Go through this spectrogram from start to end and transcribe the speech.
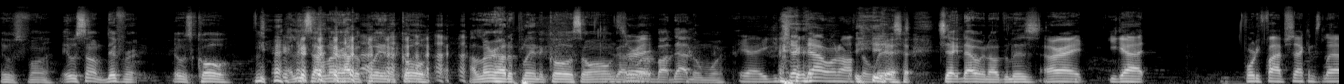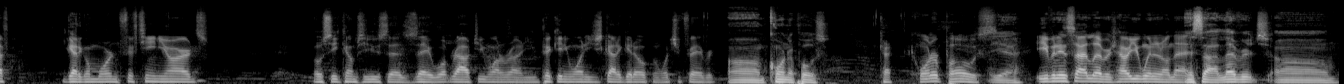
it was fun. It was something different. It was cold. At least I learned how to play in the cold. I learned how to play in the cold, so I don't got to right. worry about that no more. Yeah, you can check that one off the Yeah, list. check that one off the list. All right, you got 45 seconds left. You got to go more than 15 yards. OC comes to you, says, "Hey, what route do you want to run? You pick any one. You just got to get open. What's your favorite?" Um, corner post. Okay. Corner post. Yeah, Even inside leverage. How are you winning on that? inside leverage. Um,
